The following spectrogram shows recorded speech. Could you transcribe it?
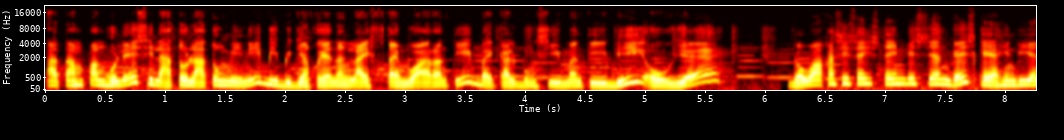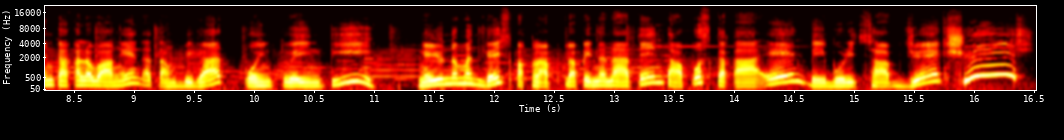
At ang panghuli, si Lato Latong Mini, bibigyan ko yan ng lifetime warranty by Kalbong Siman TV. Oh yeah! Gawa kasi sa stainless yan guys, kaya hindi yan kakalawangin at ang bigat, 0.20. Ngayon naman guys, paklap-klapin na natin, tapos kakain, favorite subject, sheesh!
